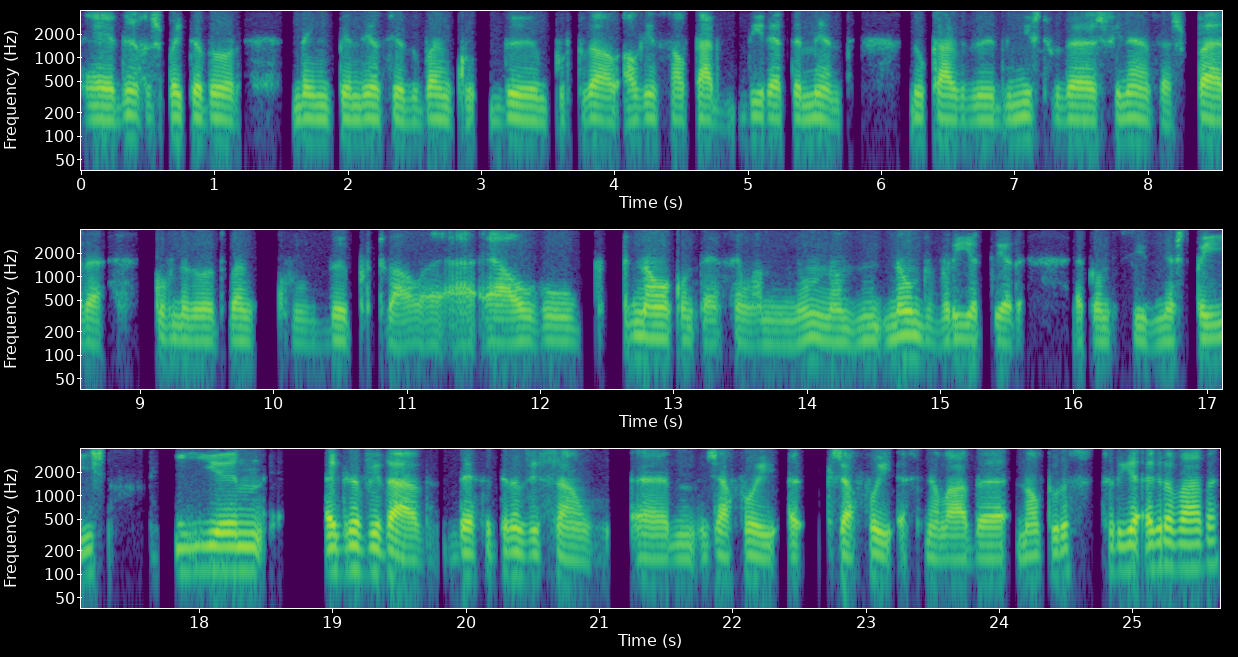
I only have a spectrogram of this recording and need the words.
é desrespeitador da independência do Banco de Portugal alguém saltar diretamente do cargo de Ministro das Finanças para Governador do Banco de Portugal. É, é algo que não acontece em lado nenhum, não, não deveria ter acontecido neste país e hum, a gravidade dessa transição um, já foi, que já foi assinalada na altura, seria agravada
